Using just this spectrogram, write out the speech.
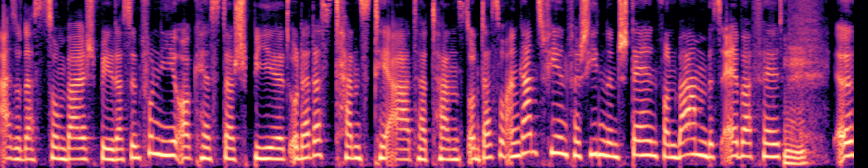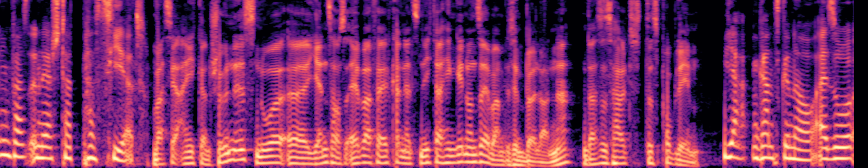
Also, dass zum Beispiel das Sinfonieorchester spielt oder das Tanztheater tanzt und dass so an ganz vielen verschiedenen Stellen von Barmen bis Elberfeld mhm. irgendwas in der Stadt passiert. Was ja eigentlich ganz schön ist, nur äh, Jens aus Elberfeld kann jetzt nicht dahin gehen und selber ein bisschen böllern, ne? Das ist halt das Problem. Ja, ganz genau. Also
